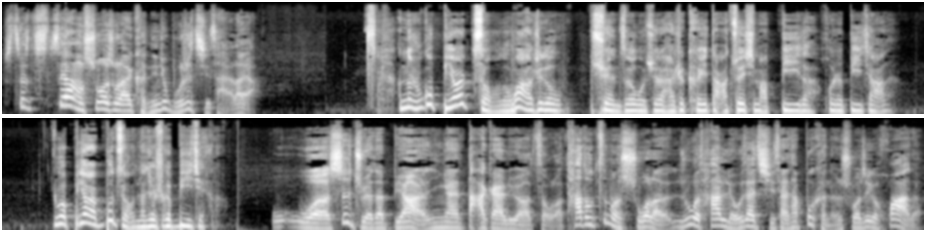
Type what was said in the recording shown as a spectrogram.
这这样说出来肯定就不是奇才了呀。那如果比尔走的话，这个选择我觉得还是可以打最起码 B 的或者 B 加的。如果比尔不走，那就是个 B 减了。我我是觉得比尔应该大概率要走了，他都这么说了，如果他留在奇才，他不可能说这个话的。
